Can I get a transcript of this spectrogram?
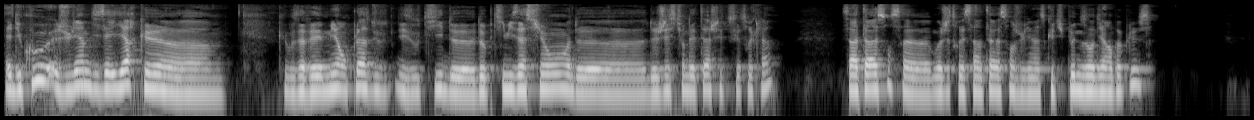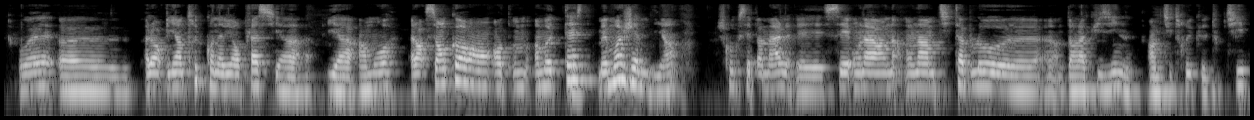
Et du coup, Julien me disait hier que euh, que vous avez mis en place des outils de, d'optimisation, de, de gestion des tâches et tous ces trucs-là. C'est intéressant, ça. Moi, j'ai trouvé ça intéressant, Julien. Est-ce que tu peux nous en dire un peu plus? Ouais. Euh... Alors, il y a un truc qu'on a mis en place il y a, il y a un mois. Alors, c'est encore en, en, mode test, mais moi, j'aime bien. Je trouve que c'est pas mal. Et c'est, on a, on a, un petit tableau euh, dans la cuisine, un petit truc tout petit,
